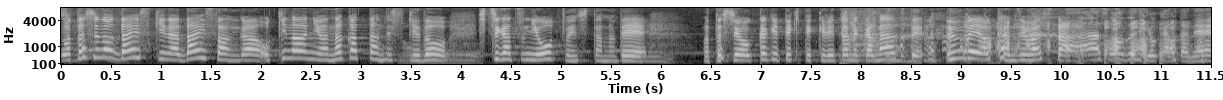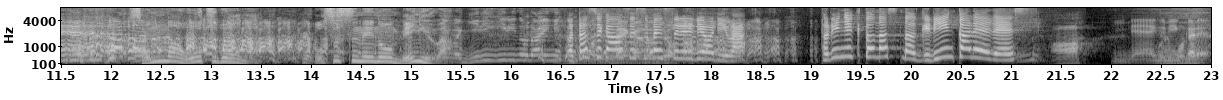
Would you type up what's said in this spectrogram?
私の大好きな第3が沖縄にはなかったんですけど7月にオープンしたので私を追っかけてきてくれたのかなって 運命を感じました。あー、そうだね、よかったね。そんな大坪アナおすすめのメニューは？今ギリギリのラインに私がおすすめする料理は鶏肉とナスのグリーンカレーです。いいねグリーンカレー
